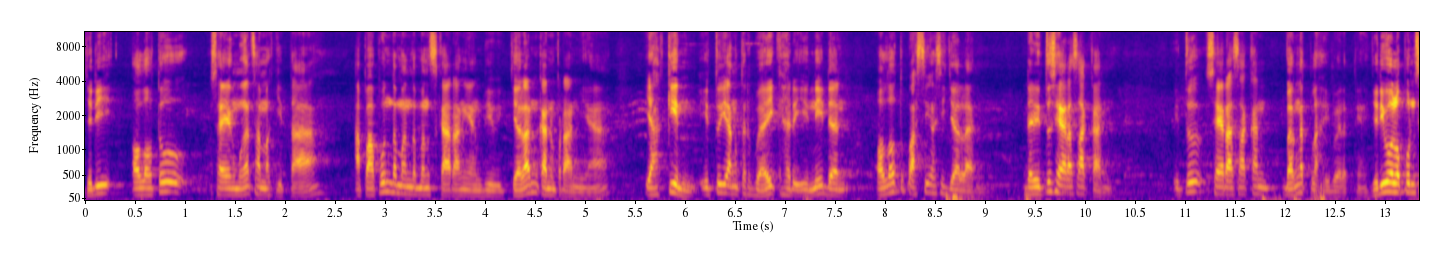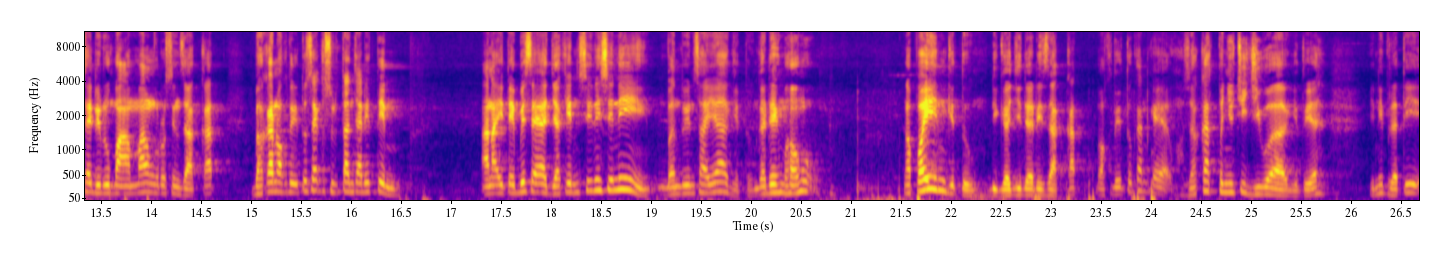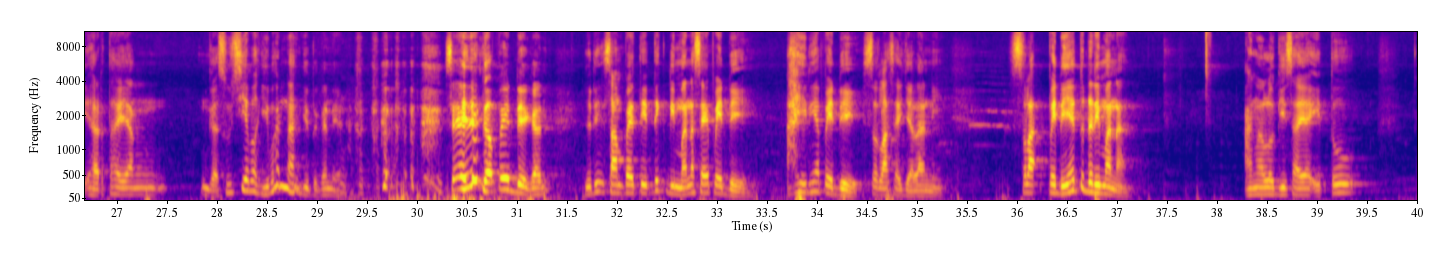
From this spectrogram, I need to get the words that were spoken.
Jadi Allah tuh sayang banget sama kita. Apa pun teman-teman sekarang yang dijalankan perannya, yakin itu yang terbaik hari ini dan Allah tuh pasti ngasih jalan. Dan itu saya rasakan. Itu saya rasakan banget lah ibaratnya. Jadi walaupun saya di rumah amal ngurusin zakat, bahkan waktu itu saya kesulitan cari tim. Anak ITB saya ajakin sini sini bantuin saya gitu, nggak ada yang mau. Ngapain gitu? Digaji dari zakat. Waktu itu kan kayak "Oh, zakat penyuci jiwa gitu ya. Ini berarti harta yang nggak suci apa gimana gitu kan ya. saya aja nggak pede kan. Jadi sampai titik di mana saya pede. Akhirnya pede setelah saya jalani. Setelah pedenya itu dari mana? Analogi saya itu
